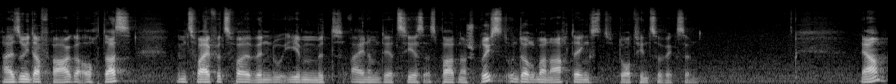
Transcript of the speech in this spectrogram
Also hinterfrage auch das im Zweifelsfall, wenn du eben mit einem der CSS-Partner sprichst und darüber nachdenkst, dorthin zu wechseln. Ja,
